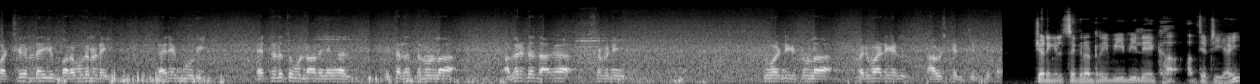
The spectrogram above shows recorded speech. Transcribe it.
പക്ഷികളുടെയും പറവുകളുടെയും കാര്യം കൂടി ഏറ്റെടുത്തുകൊണ്ടാണ് ഞങ്ങൾ ഇത്തരത്തിലുള്ള അവരുടെ ദാഹശമനിക്ക് വേണ്ടിയിട്ടുള്ള പരിപാടികൾ ആവിഷ്കരിച്ചിരിക്കുന്നത്. ചടങ്ങിൽ സെക്രട്ടറി വി വി ലേഖ അധ്യക്ഷയായി.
